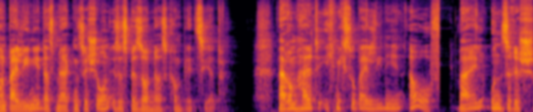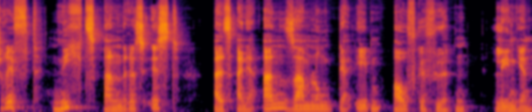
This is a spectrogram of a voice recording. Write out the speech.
Und bei Linien, das merken Sie schon, ist es besonders kompliziert. Warum halte ich mich so bei Linien auf? Weil unsere Schrift nichts anderes ist als eine Ansammlung der eben aufgeführten Linien.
